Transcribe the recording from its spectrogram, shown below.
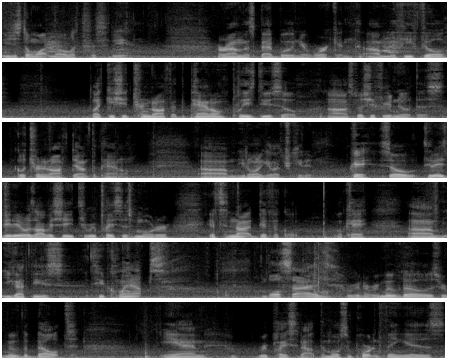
You just don't want no electricity around this bad boy when you're working. Um, if you feel like you should turn it off at the panel, please do so, uh, especially if you're new at this. Go turn it off down at the panel. Um, you don't want to get electrocuted. Okay, so today's video is obviously to replace this motor. It's not difficult, okay? Um, you got these two clamps on both sides. We're gonna remove those, remove the belt, and replace it out. The most important thing is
